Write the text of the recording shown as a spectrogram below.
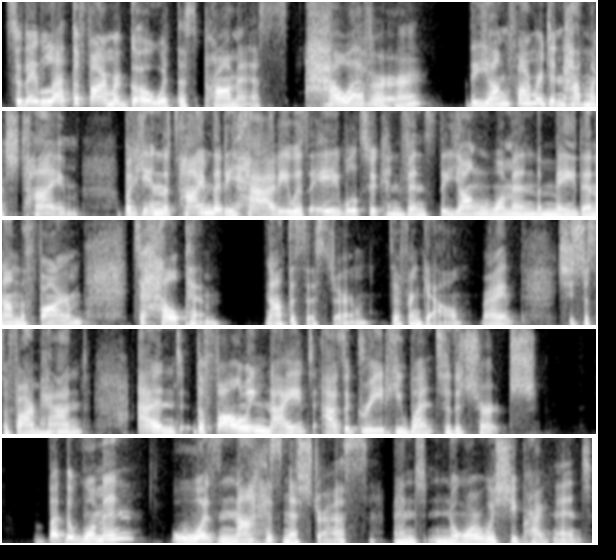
So they let the farmer go with this promise. However, the young farmer didn't have much time, but he, in the time that he had, he was able to convince the young woman, the maiden on the farm, to help him. Not the sister, different gal, right? She's just a farmhand. And the following night, as agreed, he went to the church. But the woman was not his mistress, and nor was she pregnant.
